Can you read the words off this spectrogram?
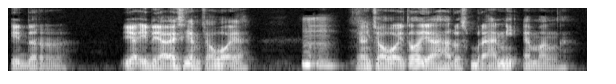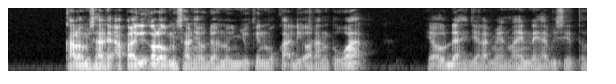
either ya idealnya sih yang cowok ya. Mm -mm. Yang cowok itu ya harus berani emang. Kalau misalnya apalagi kalau misalnya udah nunjukin muka di orang tua, ya udah jangan main-main deh habis itu.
